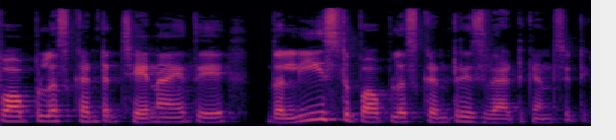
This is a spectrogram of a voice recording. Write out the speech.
populous country China అయితే the least populous country is Vatican City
